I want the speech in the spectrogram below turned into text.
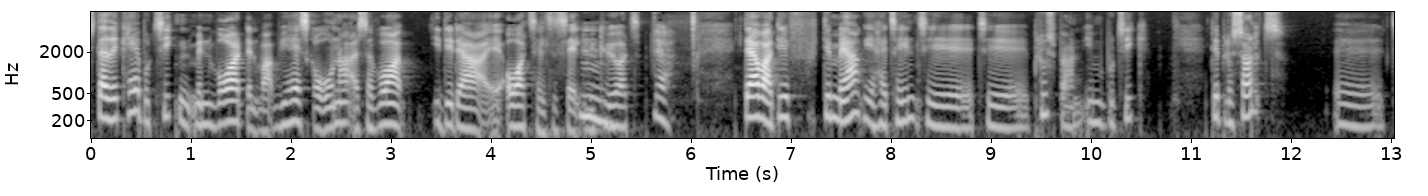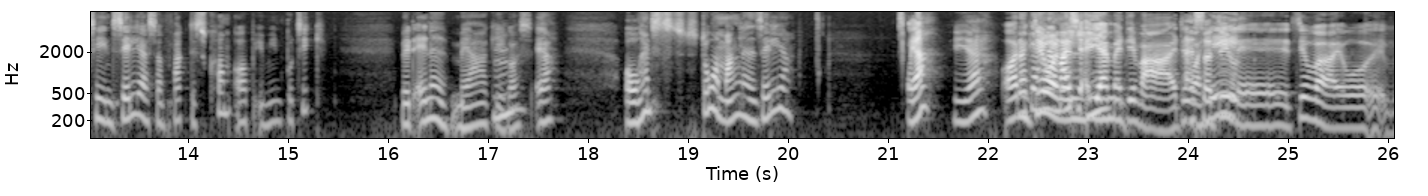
stadig havde butikken, men hvor den var, vi havde skrevet under, altså hvor i det der øh, overtagelsessalg, mm. Vi kørte, Ja. der var det, det mærke, jeg havde taget ind til, til plusbørn i min butik. Det blev solgt øh, til en sælger, som faktisk kom op i min butik med et andet mærke, mm. ikke også? Ja. Og han stod og manglede en sælger. Ja, Ja, og der men kan det var meget lige jamen det var, det var Altså, det helt, det, det var jo, øh,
